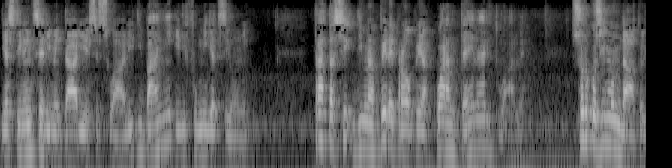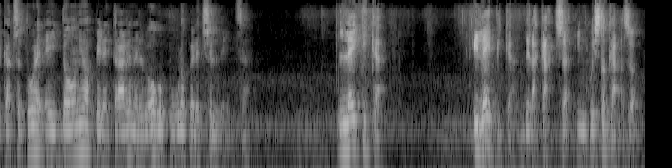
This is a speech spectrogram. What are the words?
di astinenze alimentari e sessuali, di bagni e di fumigazioni. Trattasi di una vera e propria quarantena rituale. Solo così mondato il cacciatore è idoneo a penetrare nel luogo puro per eccellenza. L'etica e l'epica della caccia, in questo caso,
